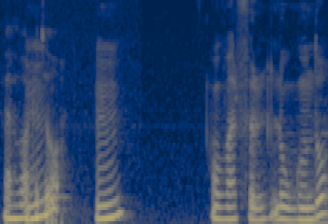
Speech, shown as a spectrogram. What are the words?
vem var Mm. det då? Mm. Och varför log hon då?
